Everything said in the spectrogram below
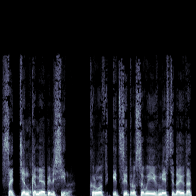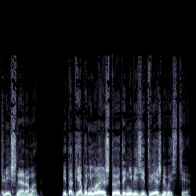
с оттенками апельсина. Кровь и цитрусовые вместе дают отличный аромат. Итак, я понимаю, что это не визит вежливости.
